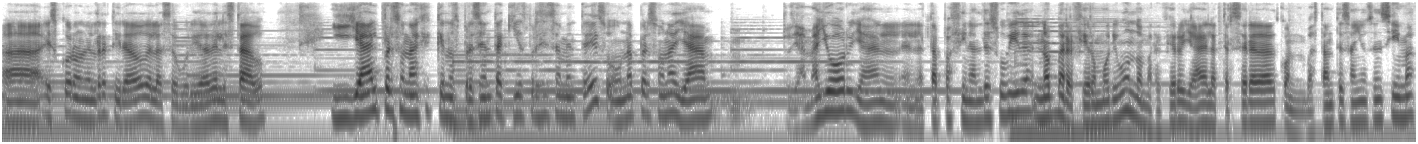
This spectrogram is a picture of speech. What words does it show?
ah, es coronel retirado de la seguridad del Estado y ya el personaje que nos presenta aquí es precisamente eso, una persona ya, pues ya mayor, ya en, la etapa final de su vida, no me refiero moribundo, me refiero ya a la tercera edad con bastantes años encima,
